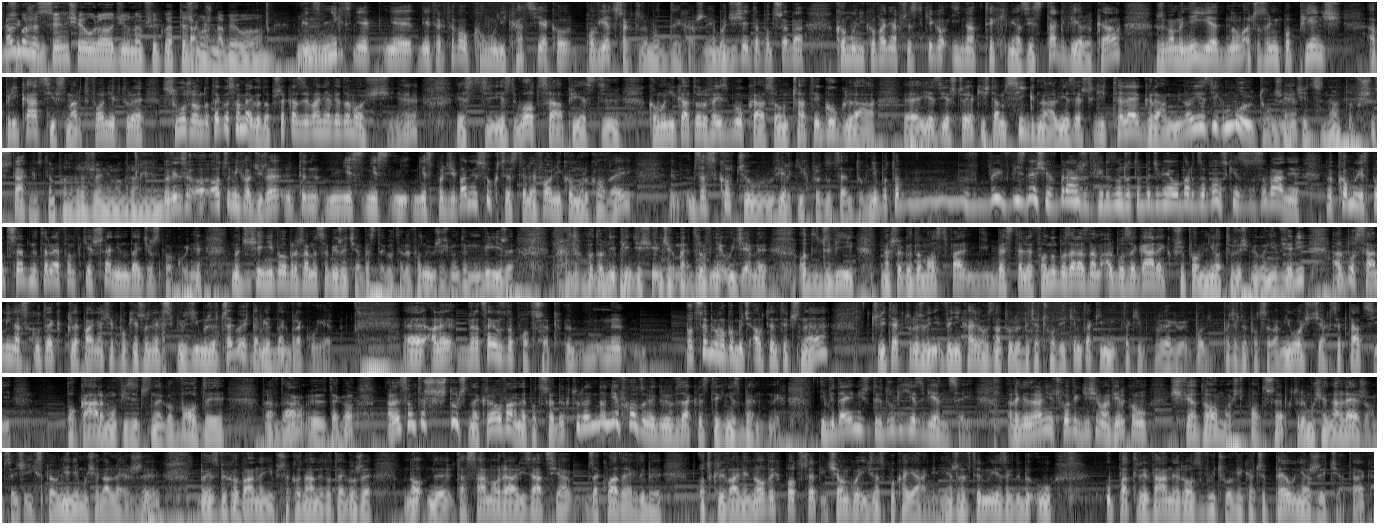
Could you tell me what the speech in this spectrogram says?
Albo, że syn się urodził, na przykład też tak. można było. Więc mhm. nikt nie, nie, nie traktował komunikacji jako powietrza, którym oddychasz, nie? Bo dzisiaj ta potrzeba komunikowania wszystkiego i natychmiast jest tak wielka, że mamy nie jedną, a czasami po pięć aplikacji w smartfonie, które służą do tego samego, do przekazywania wiadomości, nie? Jest, jest WhatsApp, jest y, komunikator Facebooka, są czaty Google'a, e, jest jeszcze jakiś tam Signal, jest jeszcze Telegram, no jest ich multum. Ojciec zna to wszystko? Tak. Jestem pod wrażeniem ogromnym. No więc o, o co mi chodzi, że ten nies, nies, niespodziewany sukces telefonii komórkowej zaskoczył wielkich producentów, nie? Bo to w, w, biznesie, w branży twierdzą, że to będzie miało bardzo wąskie zastosowanie. No komu jest potrzebny telefon w kieszeni? No dajcie spokój, nie? No dzisiaj nie wyobrażamy sobie życia bez tego telefonu, już żeśmy o tym mówili, że prawdopodobnie 50 metrów nie ujdziemy od drzwi naszego domostwa bez telefonu, bo zaraz nam albo zegarek przypomni o tym, żeśmy go nie wzięli, albo sami na skutek klepania się po kieszeniach stwierdzimy, że czegoś nam jednak brakuje. E, ale wracając do potrzeb. Potrzeby mogą być autentyczne, czyli te, które wynikają z natury bycia człowiekiem, takim, takie jak chociażby potrzeba miłości, akceptacji, pokarmu fizycznego, wody, prawda, y, tego, ale są też sztuczne, kreowane potrzeby, które no, nie wchodzą jak gdyby w zakres tych niezbędnych. I wydaje mi się, że tych drugich jest więcej. Ale generalnie człowiek dzisiaj ma wielką świadomość potrzeb, które mu się należą, w sensie ich spełnienie mu się należy, bo jest wychowany i przekonany do tego, że no, y, ta samorealizacja zakłada jak gdyby odkrywanie nowych potrzeb i ciągłe ich zaspokajanie, nie? że w tym jest jak gdyby u, upatrywany rozwój człowieka, czy pełnia życia, tak?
